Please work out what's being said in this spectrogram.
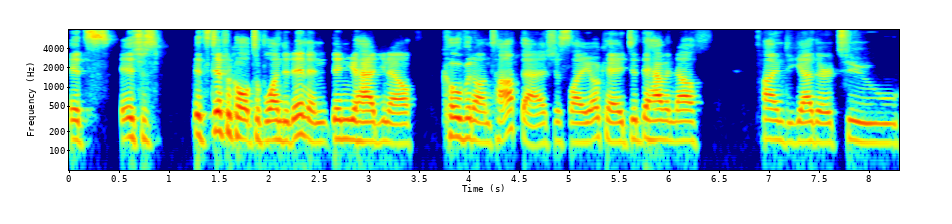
it's, it's just, it's difficult to blend it in. And then you had, you know, COVID on top that. It's just like, okay, did they have enough time together to,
